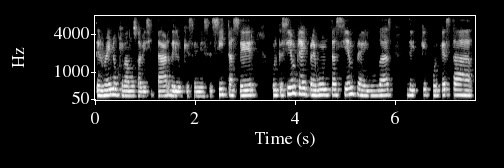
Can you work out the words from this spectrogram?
terreno que vamos a visitar, de lo que se necesita hacer, porque siempre hay preguntas, siempre hay dudas de que, por qué está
